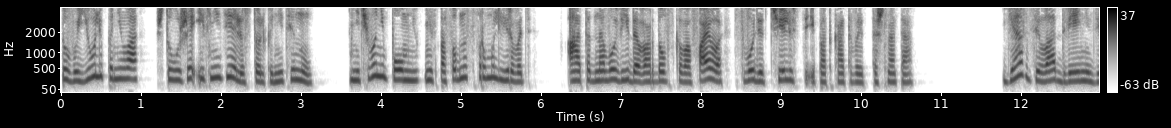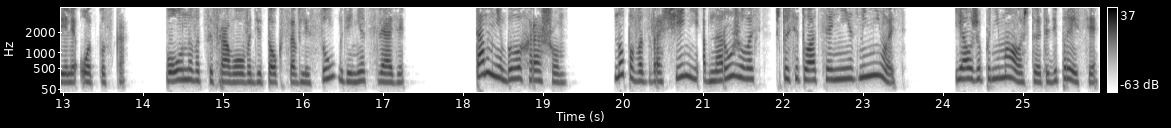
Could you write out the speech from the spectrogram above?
то в июле поняла, что уже и в неделю столько не тяну. Ничего не помню, не способна сформулировать, а от одного вида вардовского файла сводит челюсти и подкатывает тошнота. Я взяла две недели отпуска, полного цифрового детокса в лесу, где нет связи. Там мне было хорошо, но по возвращении обнаружилось, что ситуация не изменилась. Я уже понимала, что это депрессия,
